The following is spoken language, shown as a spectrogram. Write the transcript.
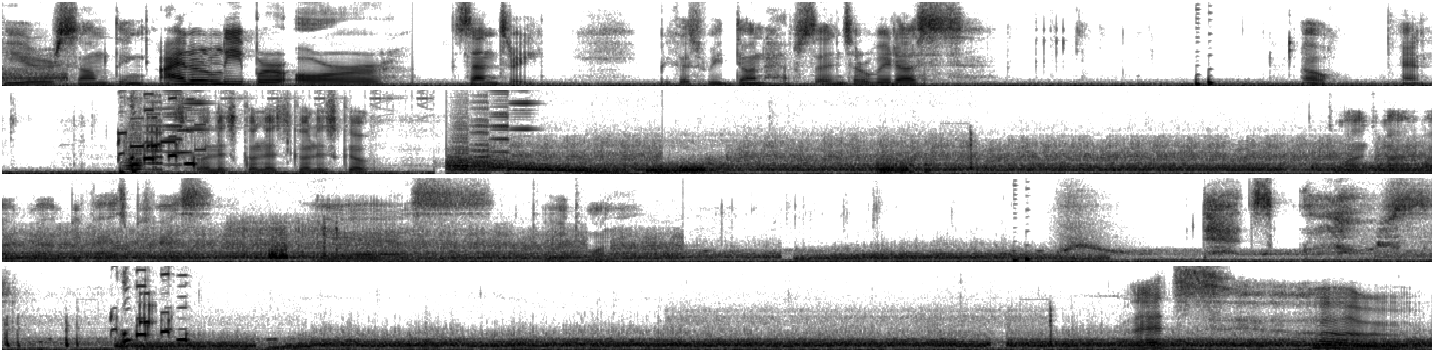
hear something. Either Leaper or Sentry. Because we don't have Sensor with us. Oh, and let's go, let's go, let's go, let's go. Come on, come on, come on, come on. Be fast, be fast. Yes, good one. Whew, that's close. Let's hope.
